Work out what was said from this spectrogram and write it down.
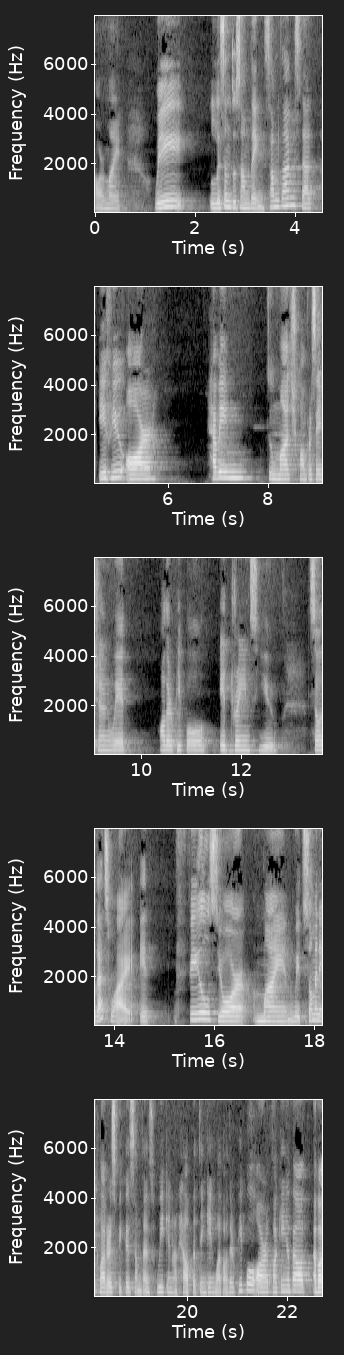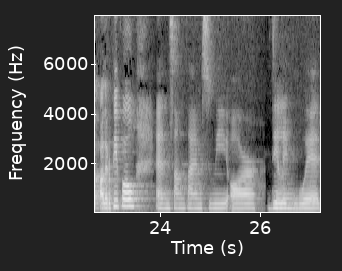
our mind. We listen to something. Sometimes that if you are having too much conversation with other people, it drains you. So that's why it fills your mind with so many clutters because sometimes we cannot help but thinking what other people are talking about about other people. And sometimes we are dealing with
